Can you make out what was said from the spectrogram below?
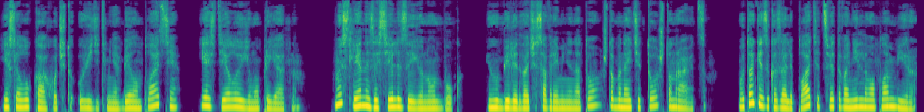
Если Лука хочет увидеть меня в белом платье, я сделаю ему приятно. Мы с Леной засели за ее ноутбук и убили два часа времени на то, чтобы найти то, что нравится. В итоге заказали платье цвета ванильного пломбира,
